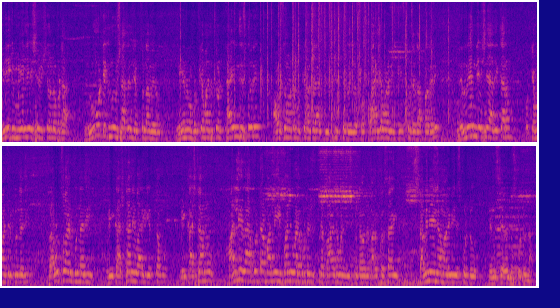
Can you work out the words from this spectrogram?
మీకు మేలు చేసే విషయంలో కూడా నూటికి నూరు శాతం చెప్తున్నా మీరు. నేను ముఖ్యమంత్రితో టైం తీసుకొని అవసరం అంటే ముఖ్యమంత్రి గారికి తీసుకొస్తే వీళ్ళ బాధ్యత కూడా నేను తీసుకుంటే తప్ప కానీ నిర్ణయం చేసే అధికారం ముఖ్యమంత్రికి ఉన్నది ప్రభుత్వానికి ఉన్నది. మీ కష్టాన్ని వారికి చెప్తాము. మీ కష్టము మళ్ళీ రాకుండా మళ్ళీ ఇబ్బంది పడకుండా చూసుకునే బాధ్యత కూడా తీసుకుంటామని మరొకసారి సవినయంగా మనవి చేసుకుంటూ నేను సేవ తీసుకుంటున్నాను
